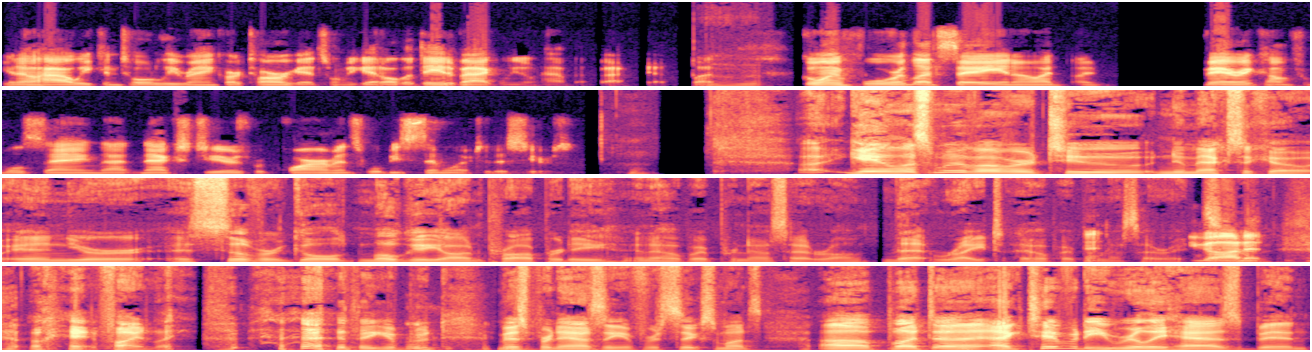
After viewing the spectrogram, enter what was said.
you know, how we can totally rank our targets when we get all the data back. And we don't have that back yet. But mm-hmm. going forward, let's say, you know, I, I'm very comfortable saying that next year's requirements will be similar to this year's. Uh, Gail, let's move over to New Mexico and your uh, silver gold Mogollon property. And I hope I pronounced that wrong. That right. I hope I pronounced that right. You got it. Okay, finally. I think I've been mispronouncing it for six months. Uh, but uh, activity really has been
